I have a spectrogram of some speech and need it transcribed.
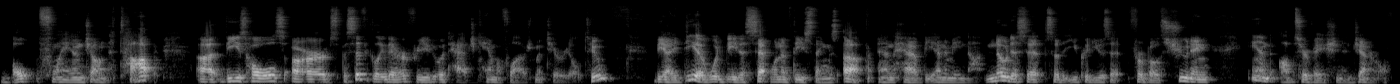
bolt flange on the top. Uh, these holes are specifically there for you to attach camouflage material to. The idea would be to set one of these things up and have the enemy not notice it so that you could use it for both shooting and observation in general.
